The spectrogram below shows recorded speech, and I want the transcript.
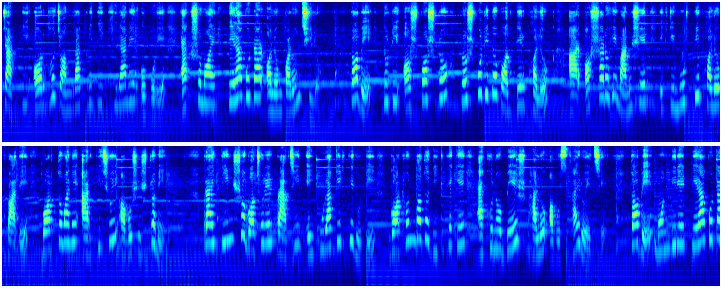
চারটি অর্ধচন্দ্রাকৃতি খিলানের ওপরে একসময় টেরাকোটার অলঙ্করণ ছিল। তবে দুটি অস্পষ্ট, প্রস্ফুটিত পদ্মের ফলক আর অশ্বারোহী মানুষের একটি মূর্তি ফলক বাদে বর্তমানে আর কিছুই অবশিষ্ট নেই। প্রায় তিনশো বছরের প্রাচীন এই পুরাকীর্তি দুটি গঠনগত দিক থেকে এখনও বেশ ভালো অবস্থায় রয়েছে। তবে মন্দিরের টেরাকোটা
